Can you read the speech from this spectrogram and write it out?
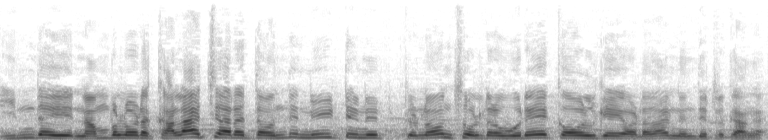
இந்த நம்மளோட கலாச்சாரத்தை வந்து நீட்டு நிற்கணும்னு சொல்ற ஒரே கொள்கையோட தான் நின்றுட்டு இருக்காங்க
